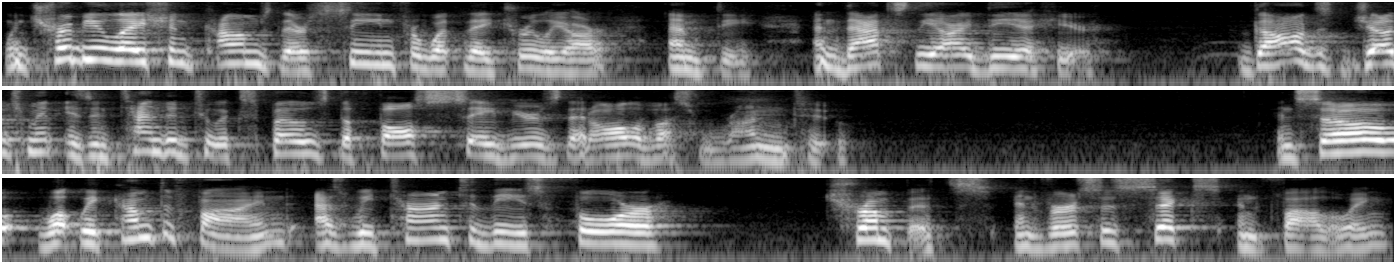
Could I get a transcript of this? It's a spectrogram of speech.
When tribulation comes, they're seen for what they truly are empty. And that's the idea here. God's judgment is intended to expose the false saviors that all of us run to. And so, what we come to find as we turn to these four trumpets in verses 6 and following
